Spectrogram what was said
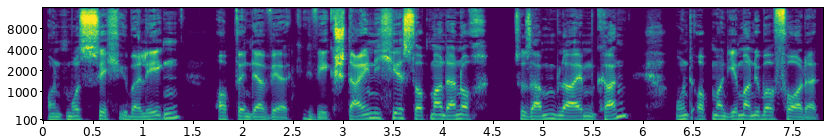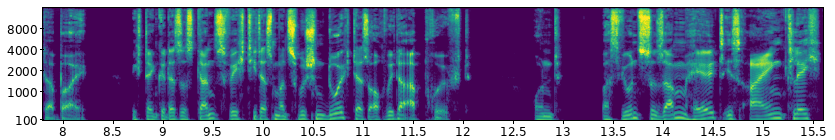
und muss sich überlegen, ob wenn der Weg steinig ist, ob man da noch zusammenbleiben kann und ob man jemanden überfordert dabei. Ich denke, das ist ganz wichtig, dass man zwischendurch das auch wieder abprüft. Und was wir uns zusammenhält, ist eigentlich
